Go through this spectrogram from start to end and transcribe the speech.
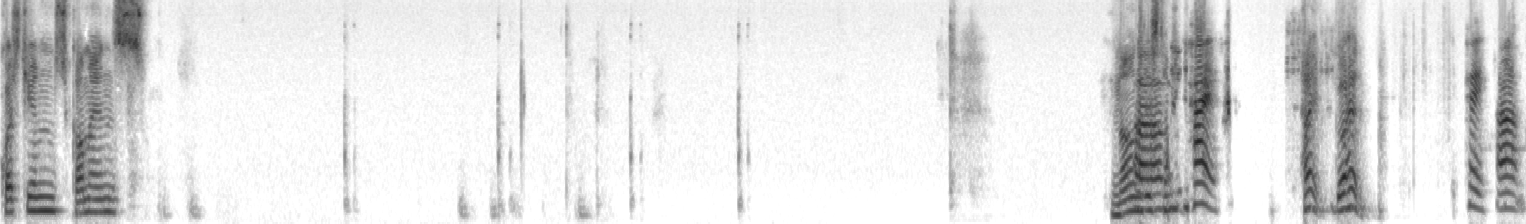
questions, comments? None this Um, time? hi. Hi, go ahead. Hey, um,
